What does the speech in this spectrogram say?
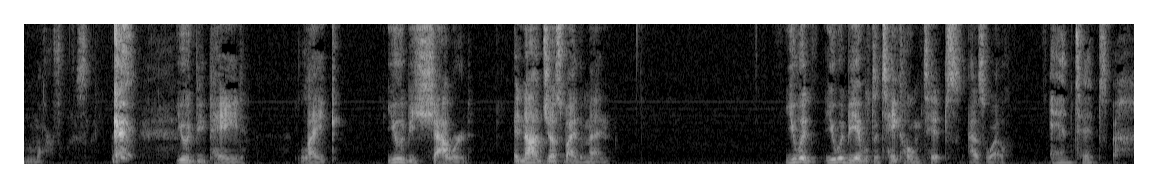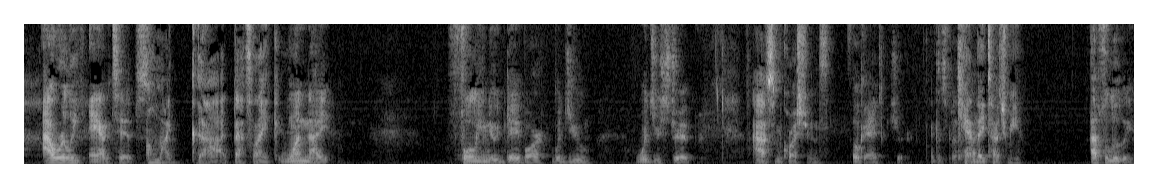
Marvelously. you would be paid like you would be showered. And not just by the men. You would you would be able to take home tips as well And tips. hourly and tips. Oh my god, that's like One night, fully nude gay bar. Would you, would you strip? I have some questions. Okay, sure. I can specify. Can they touch me? Absolutely.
